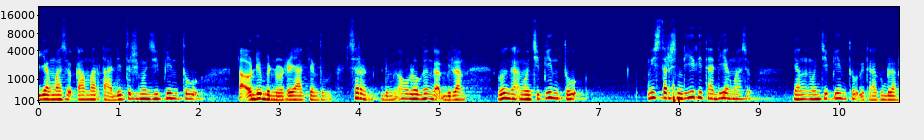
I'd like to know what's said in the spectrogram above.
yang masuk kamar tadi terus kunci pintu? Saudi bener yakin tuh. Ser demi Allah gue nggak bilang gue nggak ngunci pintu. Mister sendiri tadi yang masuk yang ngunci pintu. Gitu aku bilang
